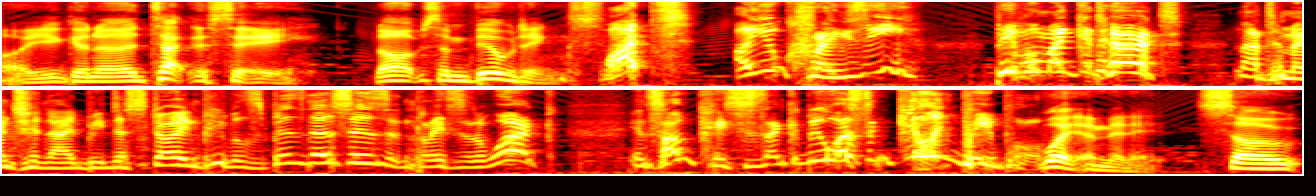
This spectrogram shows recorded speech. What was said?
Are you gonna attack the city? Blow up some buildings? What? Are you crazy? People might get hurt. Not to mention, I'd be destroying people's businesses and places of work. In some cases, that could be worse than killing people. Wait a minute. So,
